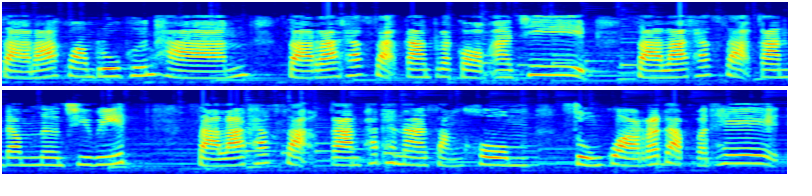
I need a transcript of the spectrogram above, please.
สาระความรู้พื้นฐาน สาระทักษะการประกอบอาชีพ สาระทักษะการดำเนินชีวิต สาระทักษะการพัฒนาสังคมสูงกว่าระดับประเทศ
